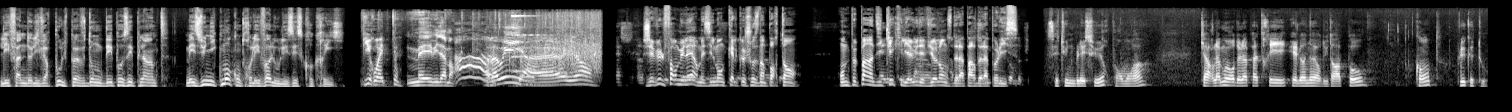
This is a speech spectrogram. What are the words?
Les fans de Liverpool peuvent donc déposer plainte, mais uniquement contre les vols ou les escroqueries. Pirouette. Mais évidemment. Ah, bah oui. J'ai vu le formulaire, mais il manque quelque chose d'important. On ne peut pas indiquer qu'il y a eu des violences de la part de la police. C'est une blessure pour moi, car l'amour de la patrie et l'honneur du drapeau comptent plus que tout.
